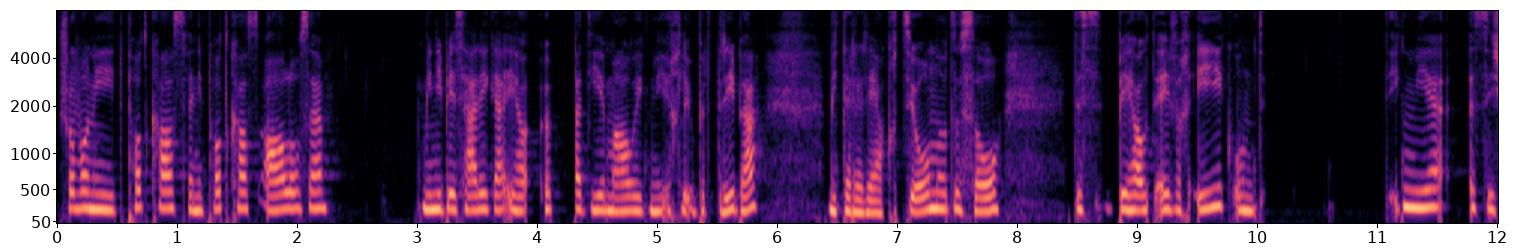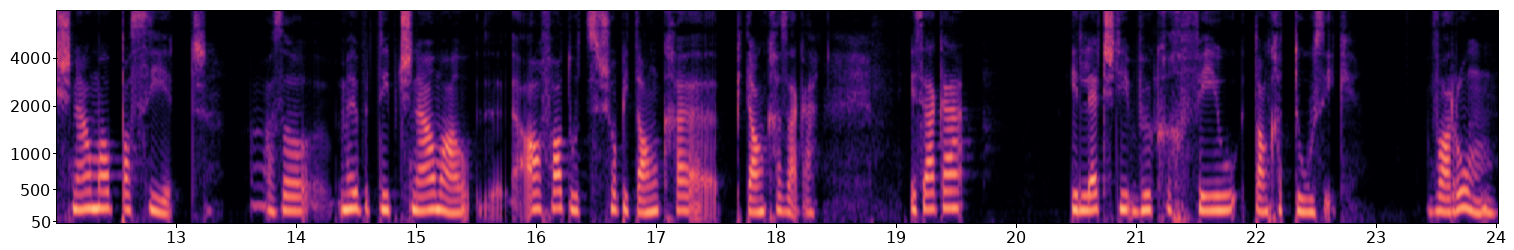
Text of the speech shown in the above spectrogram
Schon wenn ich Podcast, wenn ich Podcasts anhöre, meine bisherigen, ich habe etwa die mal irgendwie ein bisschen übertrieben, mit einer Reaktion oder so. Das bin halt einfach ich und irgendwie, es ist schnell mal passiert. Also man übertreibt schnell mal. Anfangen tut es schon bei Danken, bei Danken sagen. Ich sage in letzter wirklich viel Danke tausend. Warum?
